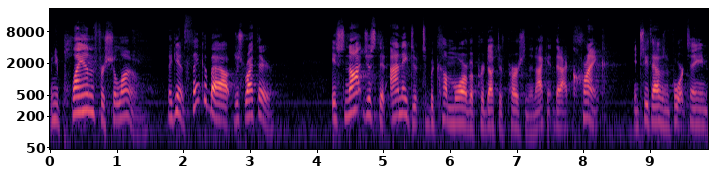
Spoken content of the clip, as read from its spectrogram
when you plan for shalom. Again, think about just right there. It's not just that I need to, to become more of a productive person, that I, can, that I crank in 2014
